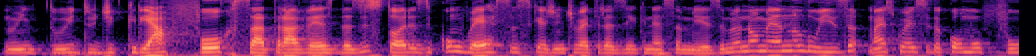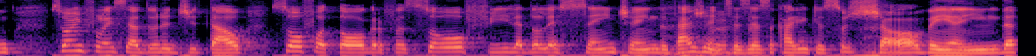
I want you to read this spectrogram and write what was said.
no intuito de criar força através das histórias e conversas que a gente vai trazer aqui nessa mesa. Meu nome é Ana Luísa, mais conhecida como Fu. Sou influenciadora digital, sou fotógrafa, sou filha, adolescente ainda, tá, gente? Vocês veem essa carinha que eu sou jovem ainda.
